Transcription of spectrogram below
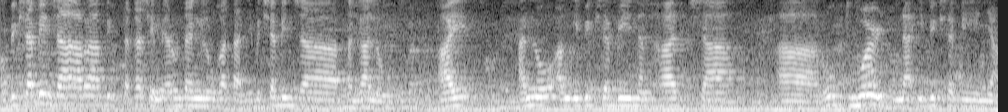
Ibig sabihin sa Arabic ta kasi meron tayong lugatan. Ibig sabihin sa Tagalog ay ano ang ibig sabihin ng Hajj sa ah, root word na ibig sabihin niya.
